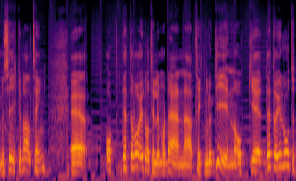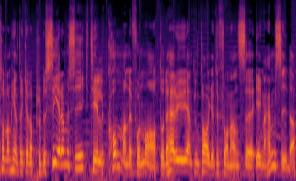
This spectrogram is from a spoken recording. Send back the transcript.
musiken och allting. Eh, och detta var ju då till den moderna teknologin och eh, detta har ju låtit honom helt enkelt att producera musik till kommande format och det här är ju egentligen taget ifrån hans eh, egna hemsida.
